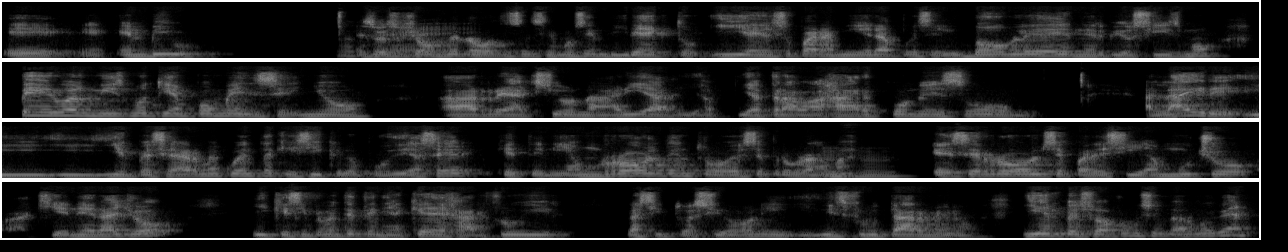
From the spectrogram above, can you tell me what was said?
eh, en vivo. Esos shows de los los hacíamos en directo y eso para mí era pues el doble de nerviosismo, pero al mismo tiempo me enseñó a reaccionar y a, y a trabajar con eso al aire y, empecé a darme cuenta que sí, que lo podía hacer, que tenía un rol dentro de ese programa, ese rol se parecía mucho a quién era yo y que simplemente tenía que dejar fluir la situación y, disfrutármelo. Y empezó a funcionar muy bien.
